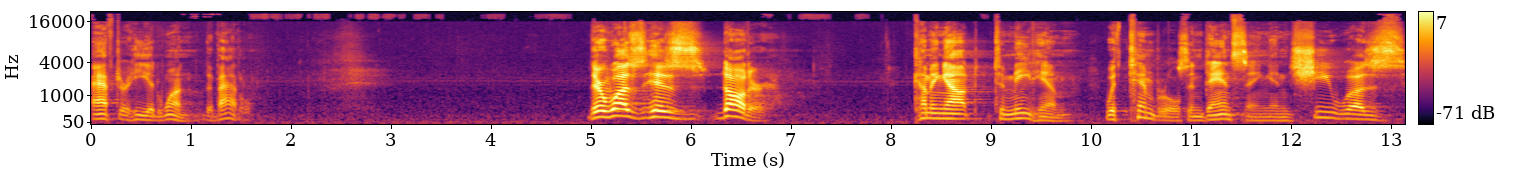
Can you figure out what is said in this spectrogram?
after he had won the battle, there was his daughter coming out to meet him with timbrels and dancing, and she was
